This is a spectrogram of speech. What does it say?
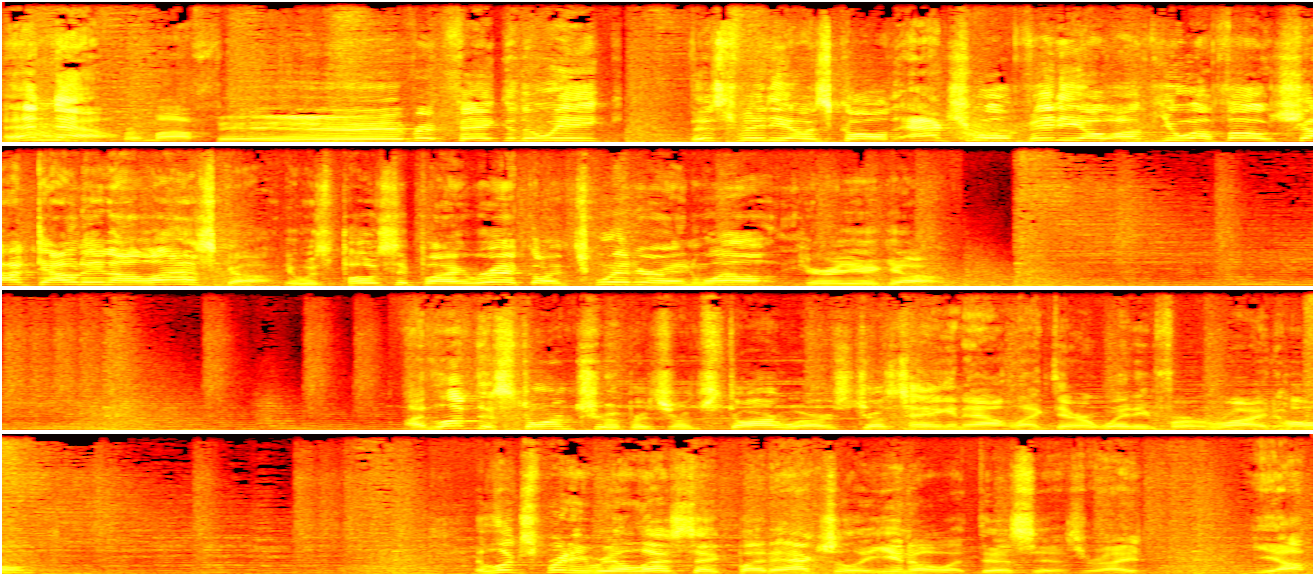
And now, for my favorite fake of the week, this video is called Actual Video of UFO Shot Down in Alaska. It was posted by Rick on Twitter, and well, here you go. I love the stormtroopers from Star Wars just hanging out like they're waiting for a ride home. It looks pretty realistic, but actually, you know what this is, right? Yep,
